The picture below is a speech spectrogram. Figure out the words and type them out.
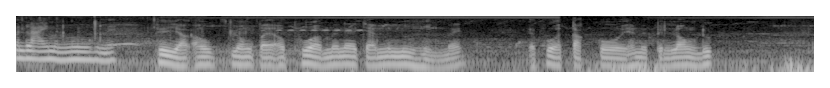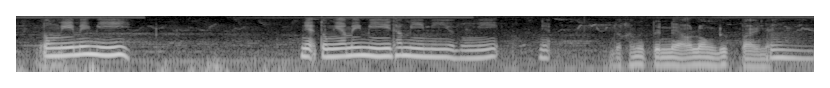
มันลายเหมือนงูเห็นไหมพี่อยากเอาลงไปเอาพวกไม่แน่ใจมันมีหินไหมแต่พวกตะโกยให้มันเป็นร่องลึก ตรงนี้ไม่มี เนี่ยตรงเนี้ยไม่มีถ้ามีมีอยู่ตรงนี้อยากให้มันเป็นแนวร่องลึกไปเนี่ย อืม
